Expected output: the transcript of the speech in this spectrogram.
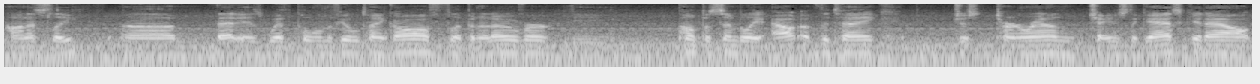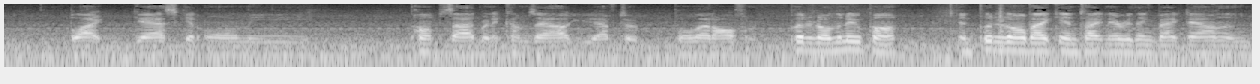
honestly. Uh, that is with pulling the fuel tank off, flipping it over, the pump assembly out of the tank, just turn around, change the gasket out, black gasket on the pump side when it comes out. You have to pull that off and put it on the new pump. and put it all back in, tighten everything back down, and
